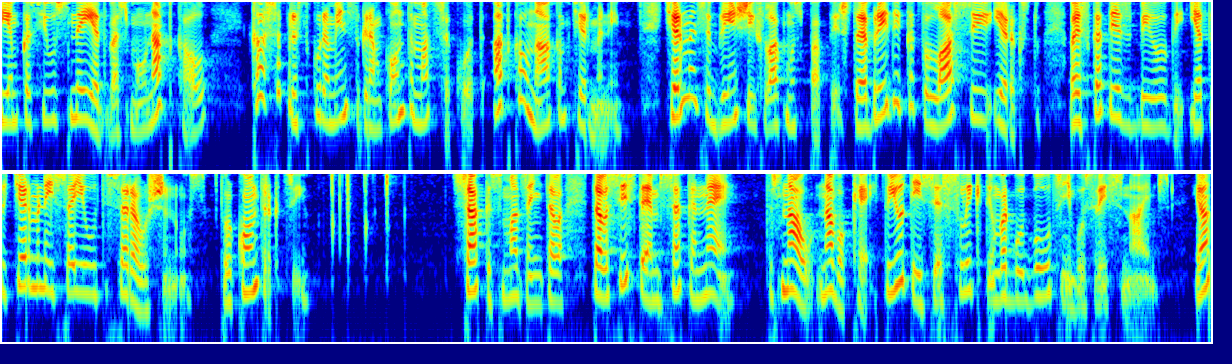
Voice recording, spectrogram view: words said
tiem, kas jūs neiedvesmo. Un atkal, kā saprast, kuram Instagram kontam atsakot? Atkal nākam ķermenī. Ķermenis ir brīnišķīgs lakmus papīrs. Tajā brīdī, kad tu lasi ierakstu vai skaties bildi, ja tu ķermenī sajūti saraušanos, to kontrakciju, saka smadzeņi, tava, tava sistēma saka, nē, Tas nav, nav ok. Tu jutīsies slikti, un varbūt būciņa būs risinājums. Ja?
